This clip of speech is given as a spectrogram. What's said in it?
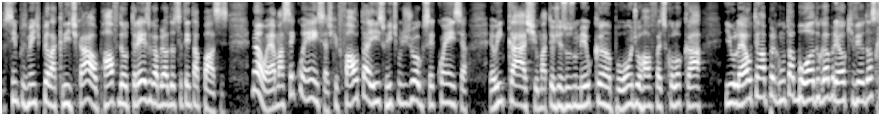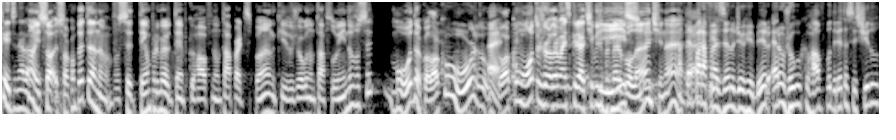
simplesmente pela crítica. Ah, o Ralph deu 13, o Gabriel deu 70 passes. Não, é uma sequência. Acho que falta isso, ritmo de jogo, sequência. É o encaixe, o Matheus Jesus no meio campo, onde o Ralph vai se colocar. E o Léo tem uma pergunta boa do Gabriel que veio das redes, né, Léo? Não, e só, só completando, você tem um primeiro tempo que o Ralph não tá participando, que o jogo não tá fluindo, você muda, coloca o Urso, É. coloca um outro jogador mais criativo de primeiro Isso, volante, né? Até parafraseando o Diego Ribeiro, era um jogo que o Ralph poderia ter assistido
